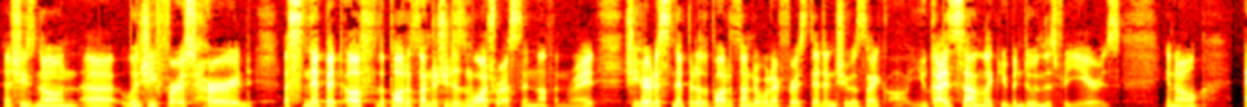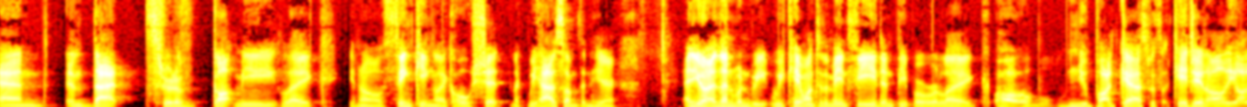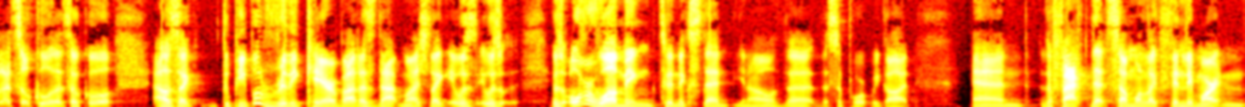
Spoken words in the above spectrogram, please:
as she's known uh when she first heard a snippet of the pot of thunder she doesn't watch wrestling nothing right she heard a snippet of the pot of thunder when i first did it and she was like oh you guys sound like you've been doing this for years you know? And and that sort of got me like you know thinking like oh shit like we have something here. And you know and then when we we came onto the main feed and people were like oh new podcast with kj and ollie. Oh that's so cool that's so cool. I was like do people really care about us that much? Like it was it was it was overwhelming to an extent you know the the support we got. And the fact that someone like finley martin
